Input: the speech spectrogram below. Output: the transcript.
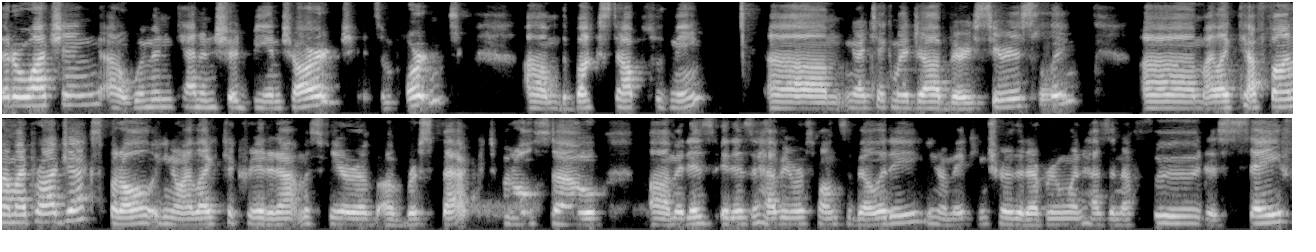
that are watching, uh, women can and should be in charge. It's important. Um, the buck stops with me. Um, I take my job very seriously. Um, I like to have fun on my projects, but all you know, I like to create an atmosphere of, of respect. But also, um, it is it is a heavy responsibility. You know, making sure that everyone has enough food, is safe.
